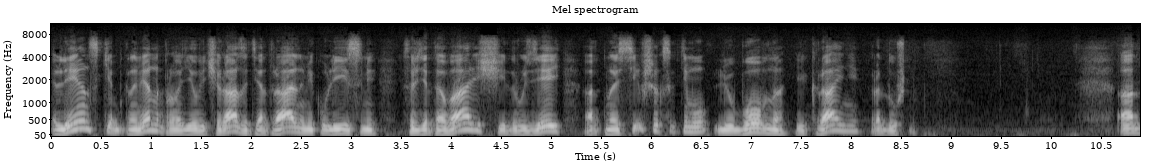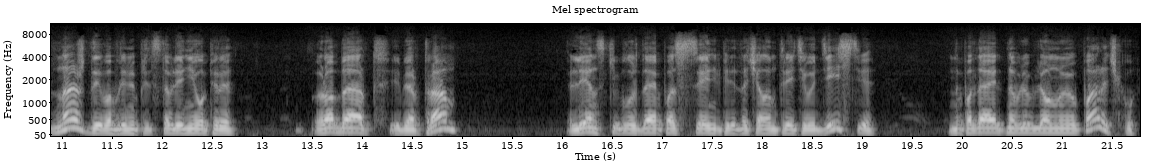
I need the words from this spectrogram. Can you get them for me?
Ленский обыкновенно проводил вечера за театральными кулисами среди товарищей и друзей, относившихся к нему любовно и крайне радушно. Однажды во время представления оперы «Роберт и Бертрам» Ленский, блуждая по сцене перед началом третьего действия, нападает на влюбленную парочку,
